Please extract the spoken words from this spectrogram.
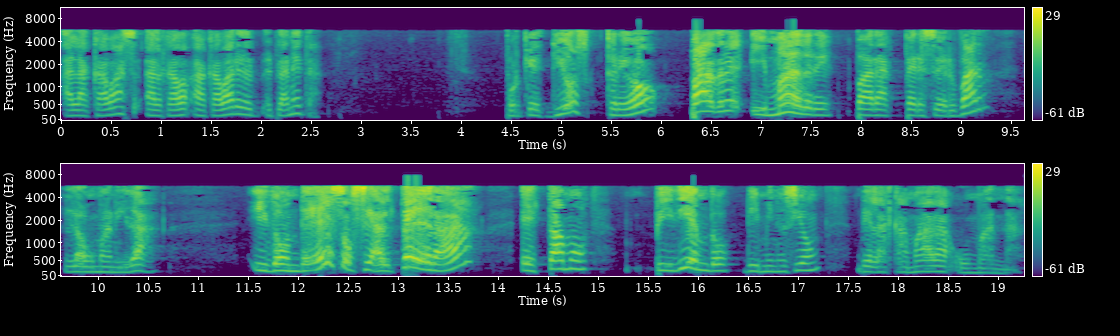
al acabar, el planeta. Porque Dios creó padre y madre para preservar la humanidad. Y donde eso se altera, estamos pidiendo disminución de la camada humana.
